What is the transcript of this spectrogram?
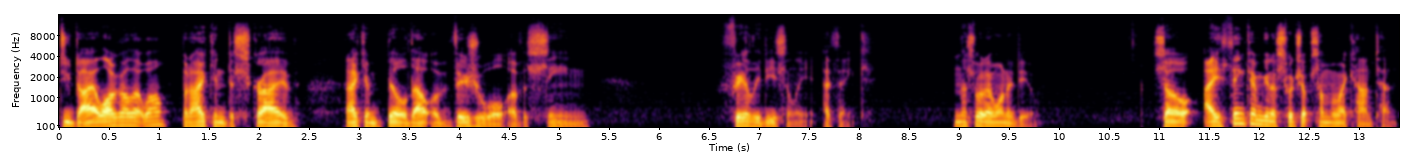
do dialogue all that well, but I can describe and I can build out a visual of a scene fairly decently, I think. And that's what I want to do. So I think I'm going to switch up some of my content.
